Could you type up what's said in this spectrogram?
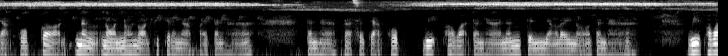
จากภพก็นั่งนอนนอนนอนพิจารณาไปตัณหา ตัณหาปราศจากภพวิภาวะตัณหานั้นเป็นอย่างไรหนอตัณหา วิภาวะ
